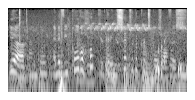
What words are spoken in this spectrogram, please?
Yeah, and if you pull the hook, you're getting sent to the principal's office.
